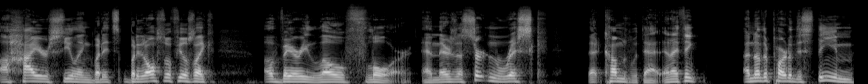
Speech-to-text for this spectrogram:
a higher ceiling, but it's but it also feels like a very low floor, and there's a certain risk that comes with that. And I think another part of this theme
